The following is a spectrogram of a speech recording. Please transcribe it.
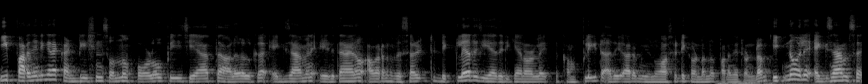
ഈ പറഞ്ഞിരിക്കുന്ന കണ്ടീഷൻസ് ഒന്നും ഫോളോ അപ്പ് ചെയ്യാത്ത ആളുകൾക്ക് എക്സാമിന് എഴുതാനോ അവരുടെ റിസൾട്ട് ഡിക്ലെയർ ചെയ്യാതിരിക്കാനുള്ള കംപ്ലീറ്റ് അധികാരം യൂണിവേഴ്സിറ്റിക്ക് ഉണ്ടെന്ന് പറഞ്ഞിട്ടുണ്ട്. ഇഗ്നോയിൽ എക്സാംസ്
